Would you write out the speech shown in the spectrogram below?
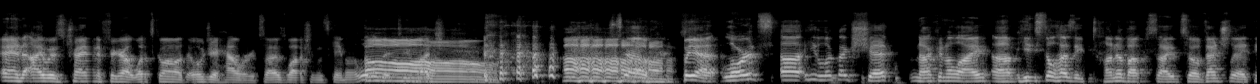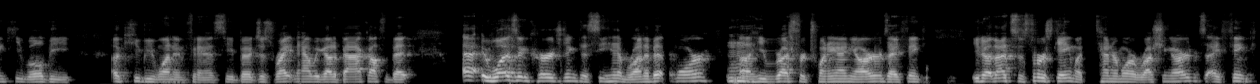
and I was trying to figure out what's going on with OJ Howard. So I was watching this game a little oh. bit too much. oh. so, but yeah, Lawrence, uh, he looked like shit. Not gonna lie, um, he still has a ton of upside. So eventually, I think he will be a QB one in fantasy. But just right now, we got to back off a bit. Uh, it was encouraging to see him run a bit more. Mm-hmm. Uh, he rushed for 29 yards. I think, you know, that's his first game with 10 or more rushing yards. I think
